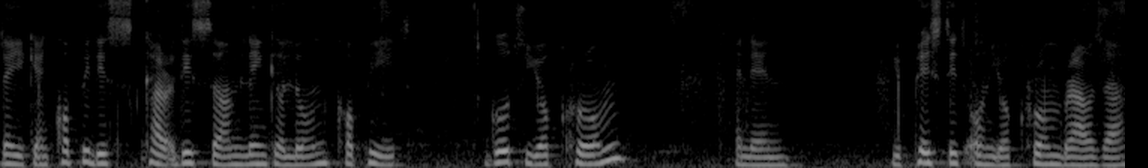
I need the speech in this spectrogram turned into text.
Then you can copy this this um, link alone copy it go to your chrome and then you paste it on your chrome browser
